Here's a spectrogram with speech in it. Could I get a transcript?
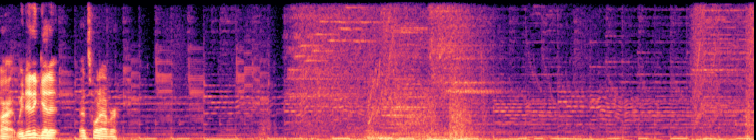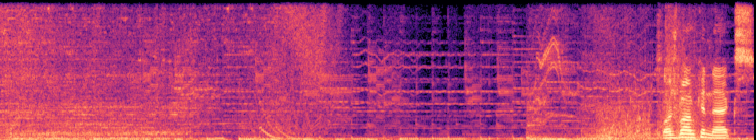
Alright, we didn't get it. That's whatever. Sludge Bomb connects.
